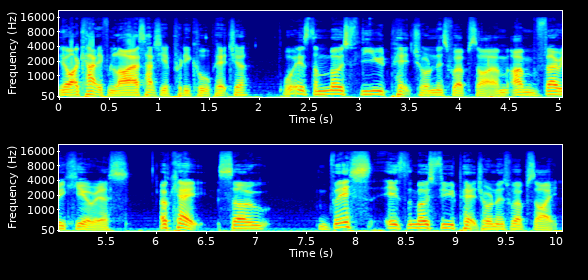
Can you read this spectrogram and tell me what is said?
You know, I can't even lie, that's actually a pretty cool picture. What is the most viewed picture on this website? I'm, I'm very curious. Okay, so this is the most viewed picture on this website.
